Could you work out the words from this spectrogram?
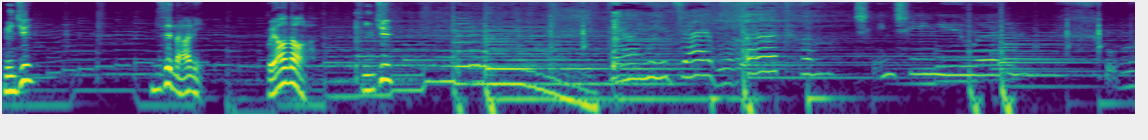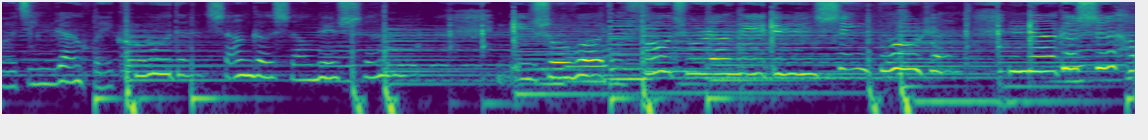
敏君，你在哪里？不要闹了。敏君。当你在我额头轻轻一吻，我竟然会哭得像个小女生。你说我的付出让你于心不忍，那个时候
